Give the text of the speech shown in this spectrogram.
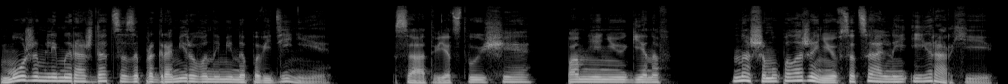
Можем ли мы рождаться запрограммированными на поведение, соответствующее, по мнению генов, нашему положению в социальной иерархии?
